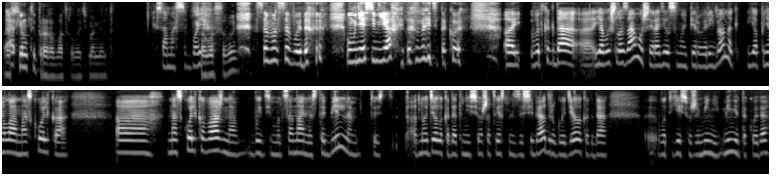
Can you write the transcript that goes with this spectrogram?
А, а с кем ты прорабатывала эти моменты? Сама собой. Сама собой? Сама собой, да. У меня семья, это, знаете, такое. А, вот когда а, я вышла замуж и родился мой первый ребенок, я поняла, насколько насколько важно быть эмоционально стабильным. То есть одно дело, когда ты несешь ответственность за себя, другое дело, когда э, вот есть уже мини, мини такой, да,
